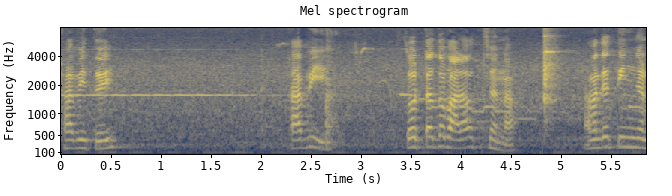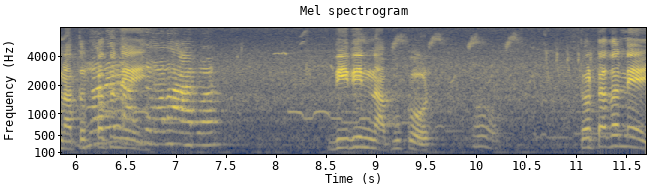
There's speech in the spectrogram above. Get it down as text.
খাবি তুই? খাবি? তোরটা তো বাড়া হচ্ছে না। আমাদের তিনজন তোরটা তো নেই। দিদির না পুকুর। তোরটা তো নেই।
